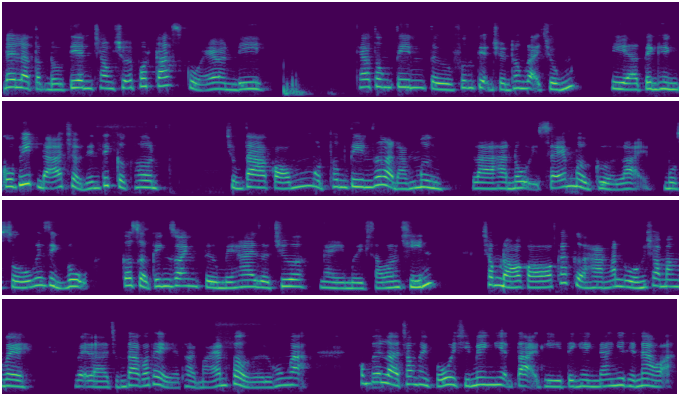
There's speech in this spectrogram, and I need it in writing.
Đây là tập đầu tiên trong chuỗi podcast của L&D. Theo thông tin từ phương tiện truyền thông đại chúng, thì à, tình hình Covid đã trở nên tích cực hơn. Chúng ta có một thông tin rất là đáng mừng là Hà Nội sẽ mở cửa lại một số cái dịch vụ cơ sở kinh doanh từ 12 giờ trưa ngày 16 tháng 9. Trong đó có các cửa hàng ăn uống cho mang về. Vậy là chúng ta có thể thoải mái ăn phở rồi đúng không ạ? Không biết là trong thành phố Hồ Chí Minh hiện tại thì tình hình đang như thế nào ạ?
